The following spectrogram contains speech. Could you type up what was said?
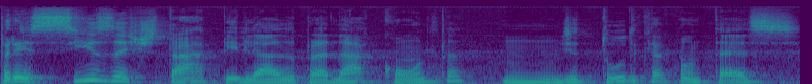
precisa estar pilhado para dar conta Uhum. de tudo que acontece.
